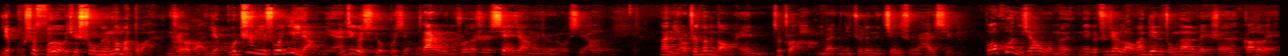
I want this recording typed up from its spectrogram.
也不是所有游戏寿命那么短，你知道吧？也不至于说一两年这个游戏就不行了。但是我们说的是现象的这种游戏啊，嗯那你要真这么倒霉，你就转行呗。你觉得你的经济水平还行？包括你像我们那个之前老干爹的中单韦神高德伟，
